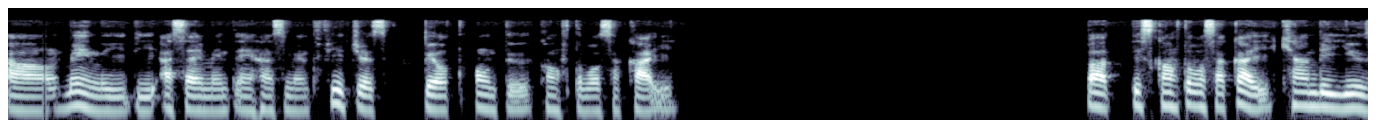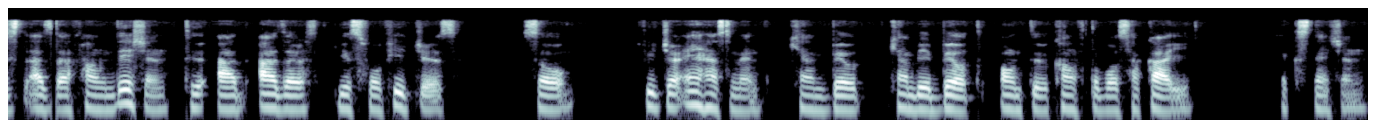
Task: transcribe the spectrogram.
uh, mainly the assignment enhancement features built onto Comfortable Sakai. But this comfortable Sakai can be used as a foundation to add other useful features. So feature enhancement can build can be built onto comfortable Sakai extension.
